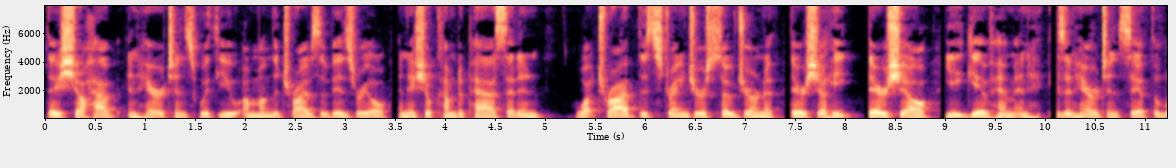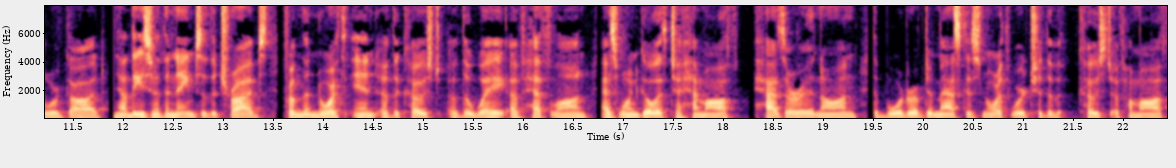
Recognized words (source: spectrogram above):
They shall have inheritance with you among the tribes of Israel. And it shall come to pass that in what tribe the stranger sojourneth, there shall he there shall ye give him and his inheritance, saith the Lord God. Now these are the names of the tribes from the north end of the coast of the way of Hethlon, as one goeth to Hamath, Hazarenan, the border of Damascus northward to the coast of Hamath,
